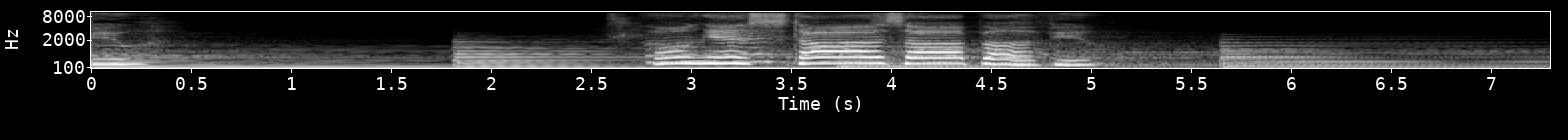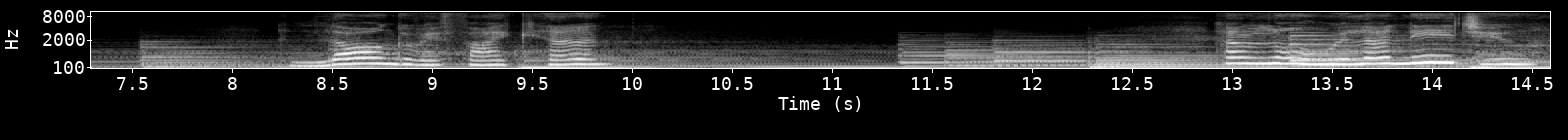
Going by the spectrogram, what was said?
You? Above you And longer if I can How long will I need you?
